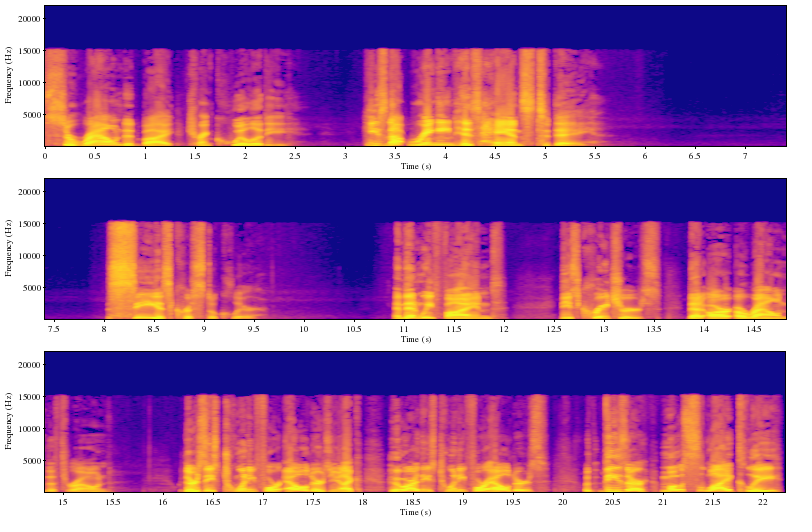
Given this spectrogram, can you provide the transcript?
surrounded by tranquility. He's not wringing his hands today. Sea is crystal clear. And then we find these creatures that are around the throne. There's these 24 elders, and you're like, who are these 24 elders? These are most likely,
